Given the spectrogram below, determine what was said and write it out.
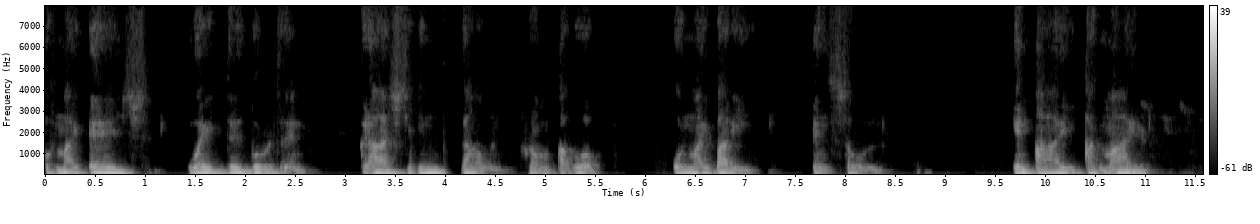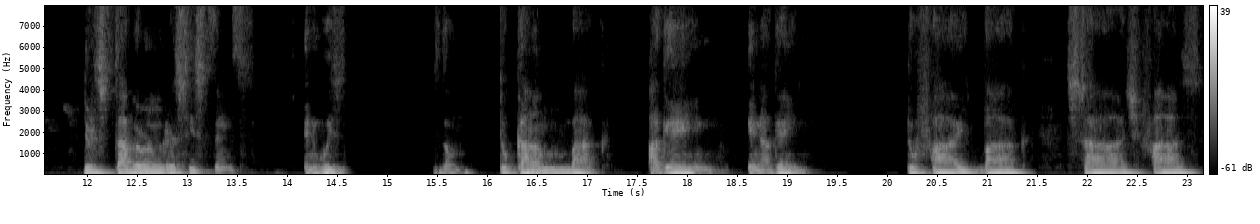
of my age weighted burden crashing down from above on my body and soul. And I admire their stubborn resistance and wisdom to come back again and again, to fight back such fast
